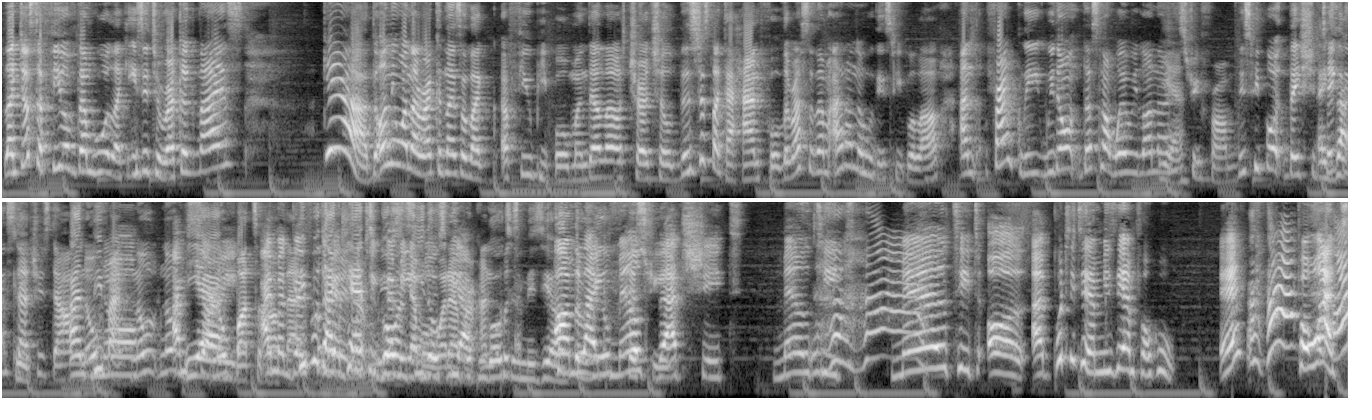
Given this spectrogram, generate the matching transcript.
like just a few of them who are like easy to recognize. Yeah, the only one I recognize are like a few people: Mandela, Churchill. There's just like a handful. The rest of them, I don't know who these people are. And frankly, we don't. That's not where we learn our Yeah. history from. These people, they should take Exactly. these statues down. And no, people- fact, no, no, I'm Yeah. sorry. no buts about I'm that. People that Put care it to go and see those or people can go to the museum. Um, I'm the like real melt history. that shit, melt it, melt it all. I put it in a museum for who? Eh? For what?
